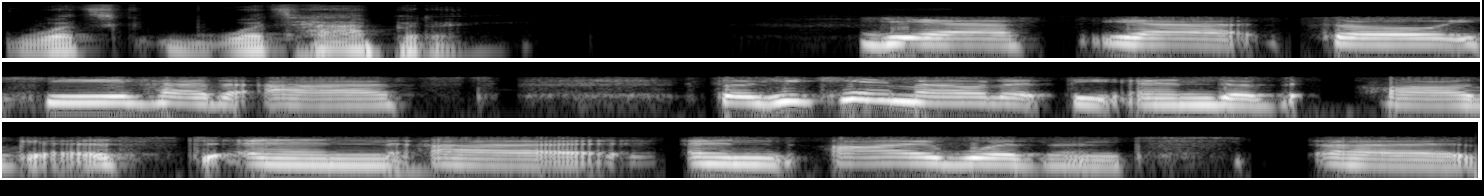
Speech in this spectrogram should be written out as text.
what's what's happening Yes, yeah. So he had asked. So he came out at the end of August, and uh, and I wasn't uh,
